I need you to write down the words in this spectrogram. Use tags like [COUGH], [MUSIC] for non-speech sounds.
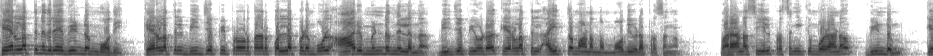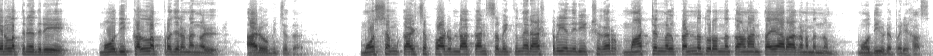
കേരളത്തിനെതിരെ വീണ്ടും മോദി. കേരളത്തിൽ B J P പ്രവർത്തകർ കൊല്ലപ്പെടുമ്പോൾ ആരും മിണ്ടുന്നില്ലെന്ന് ബി ജെ പിയോട് കേരളത്തിൽ ഐത്തമാണെന്നും മോദിയുടെ പ്രസംഗം. വാരാണസിയിൽ പ്രസംഗിക്കുമ്പോഴാണ് വീണ്ടും കേരളത്തിനെതിരെ മോദി കള്ളപ്രചരണങ്ങൾ ആരോപിച്ചത്. മോശം കാഴ്ചപ്പാടുണ്ടാക്കാൻ ശ്രമിക്കുന്ന രാഷ്ട്രീയ നിരീക്ഷകർ മാറ്റങ്ങൾ കണ്ണു തുറന്ന് കാണാൻ തയ്യാറാകണമെന്നും മോദിയുടെ പരിഹാസം.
